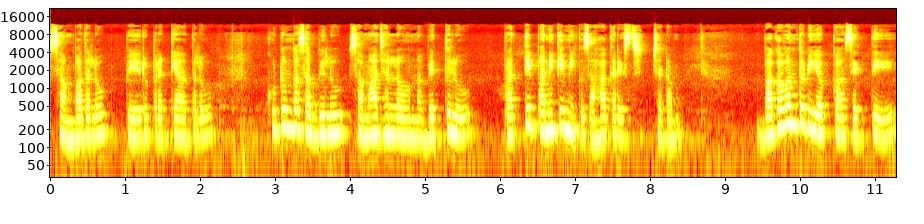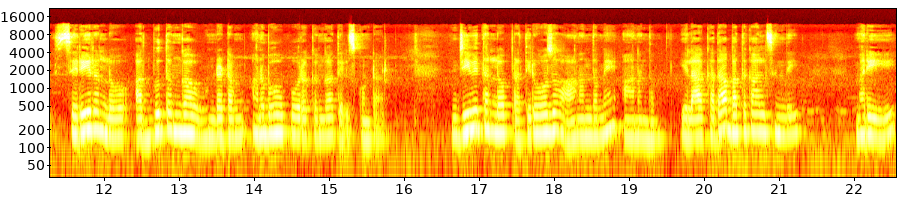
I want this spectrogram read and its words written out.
సంపదలు పేరు ప్రఖ్యాతలు కుటుంబ సభ్యులు సమాజంలో ఉన్న వ్యక్తులు ప్రతి పనికి మీకు సహకరించటం. భగవంతుడి యొక్క శక్తి శరీరంలో అద్భుతంగా ఉండటం అనుభవపూర్వకంగా తెలుసుకుంటారు. జీవితంలో ప్రతిరోజు ఆనందమే ఆనందం. ఇలా కదా బతకాల్సింది? మరి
